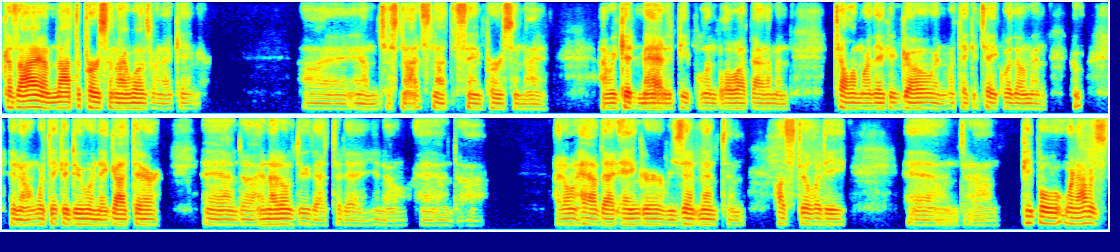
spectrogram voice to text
because um, I am not the person I was when I came here. I am just not, it's not the same person. I, I would get mad at people and blow up at them and tell them where they could go and what they could take with them and who, you know, what they could do when they got there. And, uh, and I don't do that today, you know, and, uh, I don't have that anger, resentment, and hostility. And um, people, when I was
